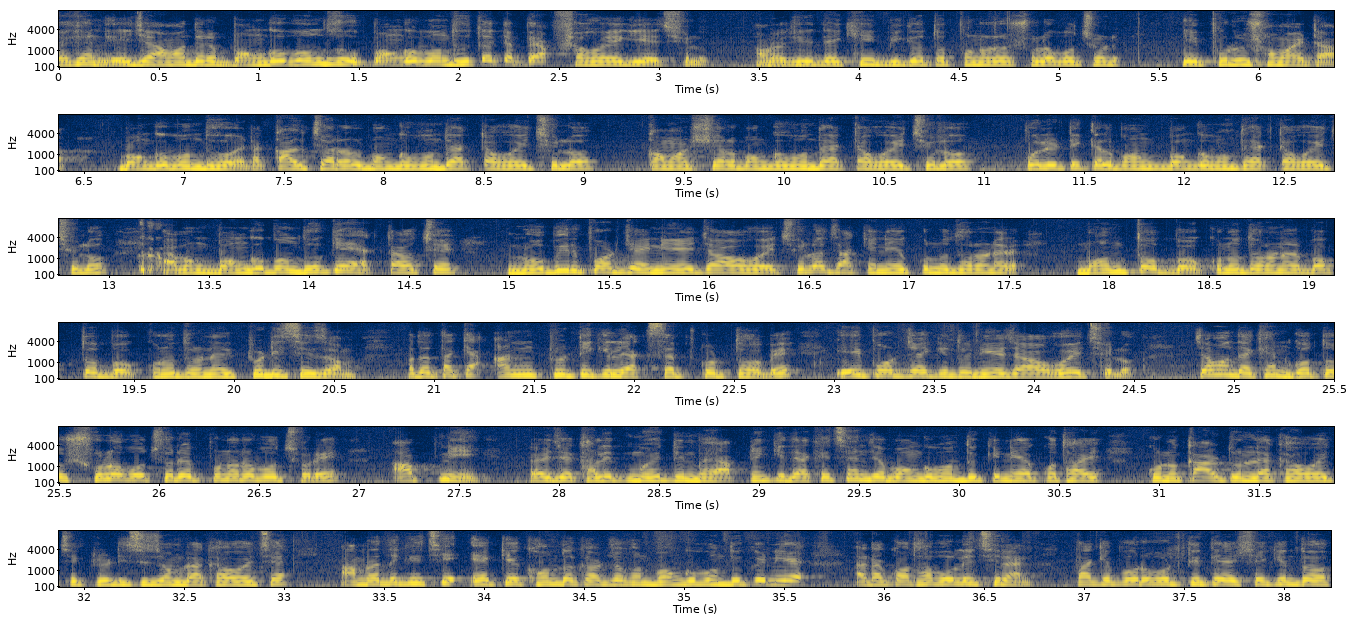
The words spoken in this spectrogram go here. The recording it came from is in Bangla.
দেখেন, এই যে আমাদের বঙ্গবন্ধু বঙ্গবন্ধু তো একটা ব্যবসা হয়ে গিয়েছিল। আমরা যদি দেখি বিগত পনেরো ষোলো বছর এই পুরো সময়টা বঙ্গবন্ধু, একটা কালচারাল বঙ্গবন্ধু একটা হয়েছিল। কমার্শিয়াল বঙ্গবন্ধু একটা হয়েছিল পলিটিক্যাল বঙ্গবন্ধু একটা হয়েছিল এবং বঙ্গবন্ধুকে একটা হচ্ছে নবীর পর্যায়ে নিয়ে যাওয়া হয়েছিল, যাকে নিয়ে কোনো ধরনের মন্তব্য, কোনো ধরনের বক্তব্য, কোনো ধরনের ক্রিটিসিজম অর্থাৎ তাকে আনক্রিটিক্যালি অ্যাকসেপ্ট করতে হবে, এই পর্যায়ে কিন্তু নিয়ে যাওয়া হয়েছিল। যেমন দেখেন, গত ষোলো বছরে, পনেরো বছরে আপনি যে খালিদ মহিউদ্দিন ভাই, আপনি কি দেখেছেন যে বঙ্গবন্ধুকে নিয়ে কোথায় কোনো কার্টুন লেখা হয়েছে ক্রিটিসিজম লেখা হয়েছে? আমরা দেখেছি একে খন্দকার যখন বঙ্গবন্ধুকে নিয়ে একটা কথা বলেছিলেন, তাকে পরবর্তীতে এসে কিন্তু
